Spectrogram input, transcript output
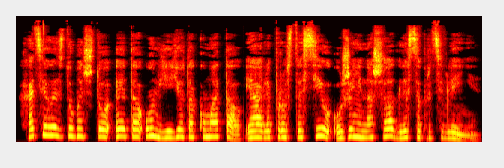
Хотелось думать, что это он ее так умотал, и Аля просто сил уже не нашла для сопротивления.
